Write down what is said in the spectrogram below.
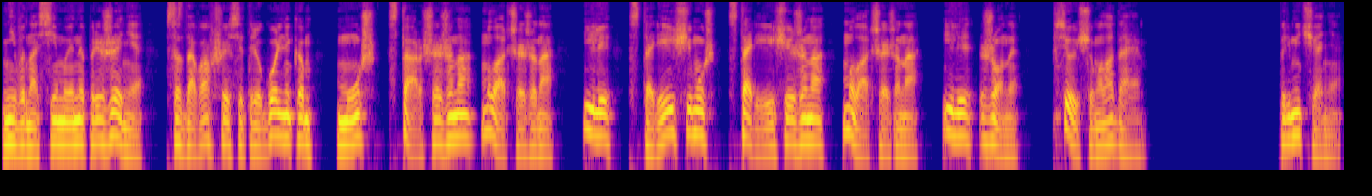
Невыносимое напряжение, создававшееся треугольником муж, старшая жена, младшая жена, или стареющий муж, стареющая жена, младшая жена, или жены, все еще молодая. Примечание.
